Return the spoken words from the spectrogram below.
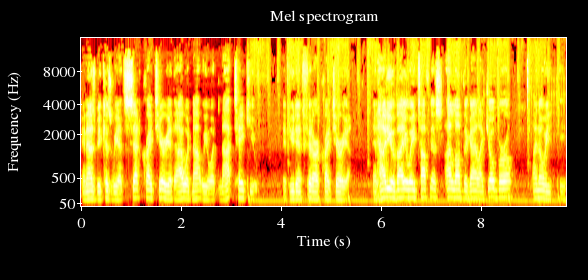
and that's because we had set criteria that I would not, we would not take you if you didn't fit our criteria. And how do you evaluate toughness? I love the guy like Joe Burrow. I know he, he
